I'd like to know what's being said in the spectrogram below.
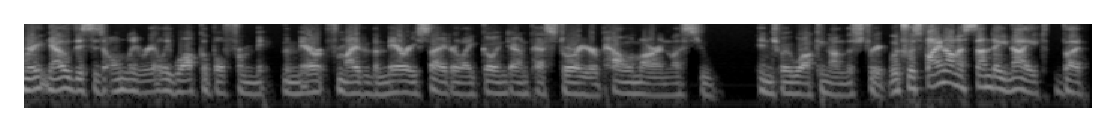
right now this is only really walkable from the Mar- from either the Mary side or like going down Pastoria or Palomar unless you enjoy walking on the street, which was fine on a Sunday night, but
